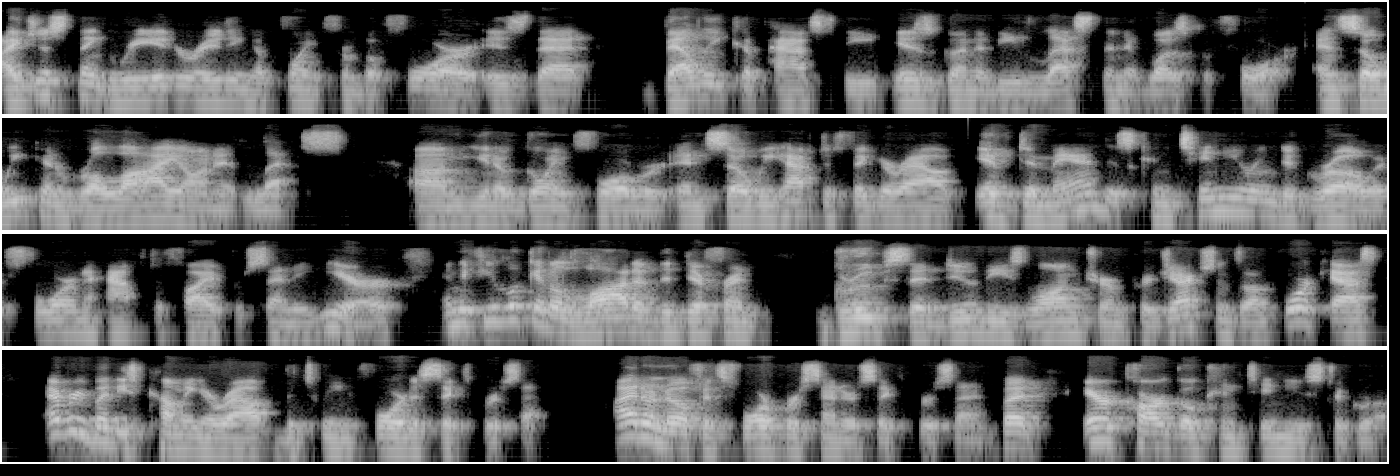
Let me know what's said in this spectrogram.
I just think reiterating a point from before is that belly capacity is going to be less than it was before, and so we can rely on it less. Um, you know, going forward. And so we have to figure out if demand is continuing to grow at four and a half to five percent a year. And if you look at a lot of the different groups that do these long-term projections on forecasts, everybody's coming around between four to six percent. I don't know if it's 4% or 6%, but air cargo continues to grow,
